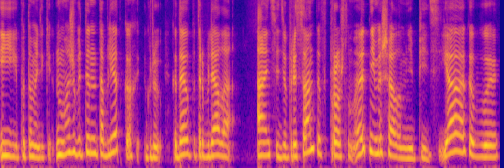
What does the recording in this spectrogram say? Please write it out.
И потом они такие, ну, может быть, ты на таблетках? Я говорю, когда я употребляла антидепрессанты в прошлом, это не мешало мне пить. Я как бы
